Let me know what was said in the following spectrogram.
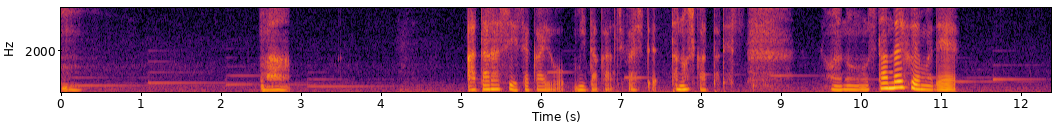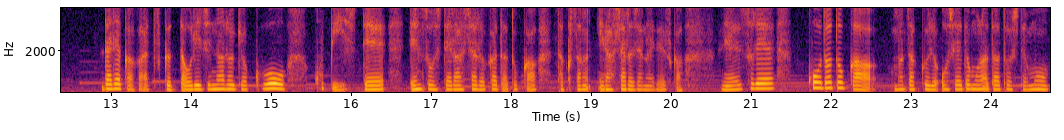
うん、まあ新しい世界を見た感じがして楽しかったです。あのスタンド FM で誰かが作ったオリジナル曲をコピーして演奏してらっしゃる方とかたくさんいらっしゃるじゃないですか。ね、それコードとか、まあ、ざっくり教えてもらったとしても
